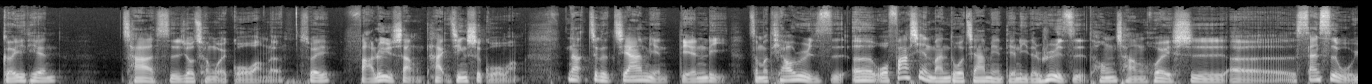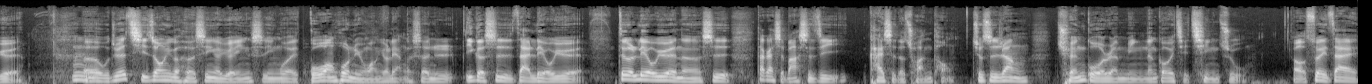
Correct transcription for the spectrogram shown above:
隔一天，查尔斯就成为国王了，所以。法律上他已经是国王，那这个加冕典礼怎么挑日子？呃，我发现蛮多加冕典礼的日子通常会是呃三四五月。呃，我觉得其中一个核心的原因是因为国王或女王有两个生日，一个是在六月，这个六月呢是大概十八世纪开始的传统，就是让全国人民能够一起庆祝。哦，所以在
